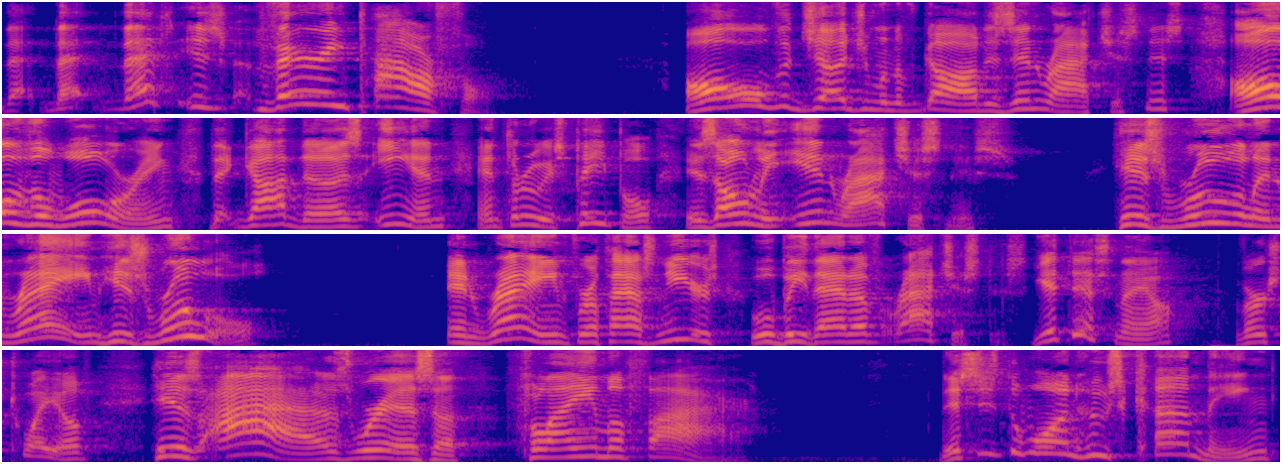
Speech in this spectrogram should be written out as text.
That, that, that is very powerful. All the judgment of God is in righteousness. All the warring that God does in and through His people is only in righteousness. His rule and reign, His rule and reign for a thousand years will be that of righteousness. Get this now, verse 12. His eyes were as a flame of fire this is the one who's coming,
